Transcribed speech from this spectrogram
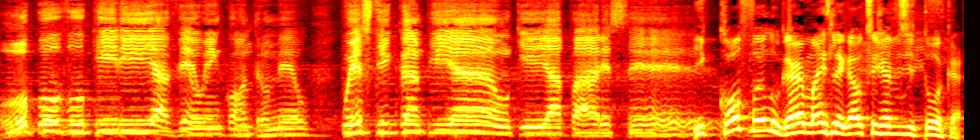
O povo queria ver o encontro meu com este campeão que apareceu. E qual foi o lugar mais legal que você já visitou, cara?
